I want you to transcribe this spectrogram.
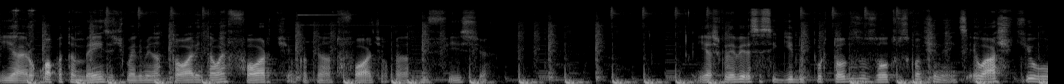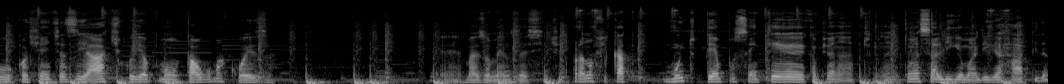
e a Eurocopa também existe uma eliminatória, então é forte, é um campeonato forte, é um campeonato difícil. E acho que deveria ser seguido por todos os outros continentes. Eu acho que o continente asiático ia montar alguma coisa, é, mais ou menos nesse sentido, para não ficar muito tempo sem ter campeonato. Né? Então essa liga é uma liga rápida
